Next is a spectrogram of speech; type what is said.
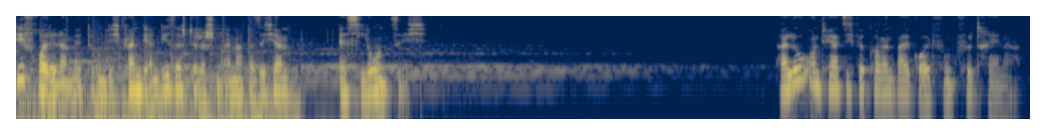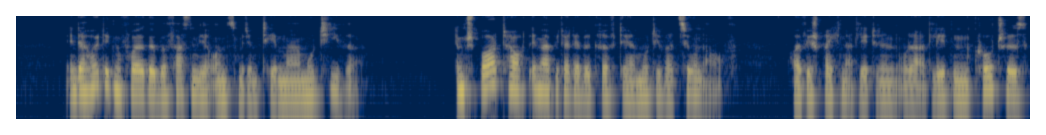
Viel Freude damit und ich kann dir an dieser Stelle schon einmal versichern, es lohnt sich. Hallo und herzlich willkommen bei Goldfunk für Trainer. In der heutigen Folge befassen wir uns mit dem Thema Motive. Im Sport taucht immer wieder der Begriff der Motivation auf. Häufig sprechen Athletinnen oder Athleten, Coaches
